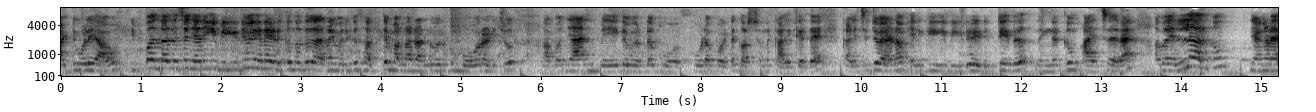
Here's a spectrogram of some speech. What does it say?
അടിപൊളിയാവും. ഇപ്പൊ എന്താണെന്ന് വെച്ചാൽ ഞാൻ ഈ വീഡിയോ ഇങ്ങനെ എടുക്കുന്നത് കാരണം ഇവർക്ക് സത്യം പറഞ്ഞാൽ രണ്ടുപേർക്കും ബോറടിച്ചു. അപ്പൊ ഞാൻ വേഗം ഇവരുടെ കൂടെ പോയിട്ട് കുറച്ചൊന്ന് കളിക്കട്ടെ. കളിച്ചിട്ട് വേണം എനിക്ക് ഈ വീഡിയോ എഡിറ്റ് ചെയ്ത് നിങ്ങൾക്കും അയച്ചു തരാൻ. അപ്പൊ എല്ലാവർക്കും ഞങ്ങളുടെ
